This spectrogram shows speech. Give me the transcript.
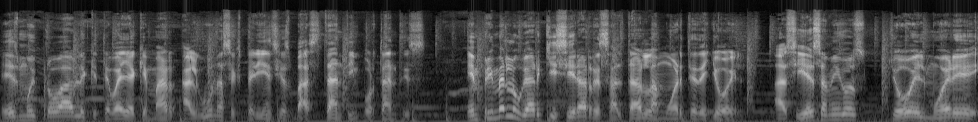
es muy probable que te vaya a quemar algunas experiencias bastante importantes. En primer lugar quisiera resaltar la muerte de Joel. Así es amigos, Joel muere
